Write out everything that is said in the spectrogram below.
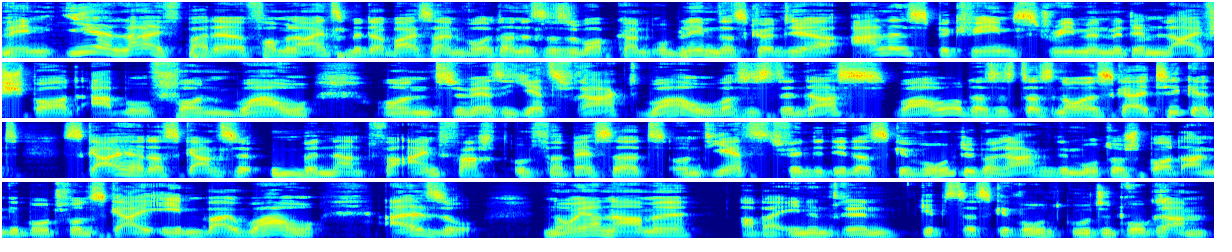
Wenn ihr live bei der Formel 1 mit dabei sein wollt, dann ist das überhaupt kein Problem. Das könnt ihr alles bequem streamen mit dem Live-Sport-Abo von Wow. Und wer sich jetzt fragt, wow, was ist denn das? Wow, das ist das neue Sky Ticket. Sky hat das Ganze umbenannt, vereinfacht und verbessert. Und jetzt findet ihr das gewohnt überragende Motorsportangebot von Sky eben bei Wow. Also, neuer Name, aber innen drin gibt's das gewohnt gute Programm.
